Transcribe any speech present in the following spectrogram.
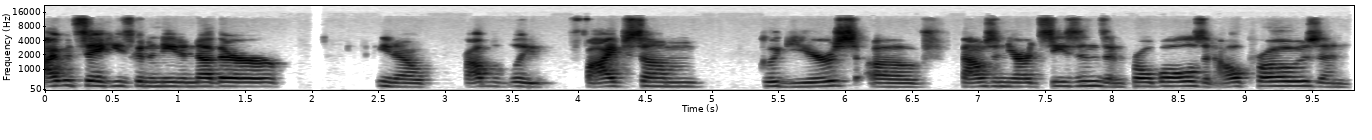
I would say he's going to need another, you know, probably five some good years of thousand yard seasons and Pro Bowls and All Pros and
